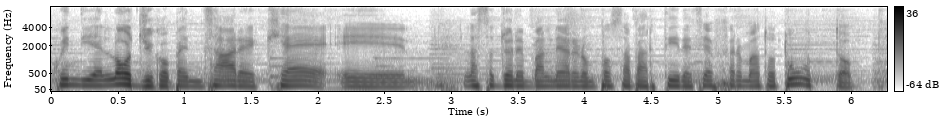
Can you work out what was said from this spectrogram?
Quindi è logico pensare che eh, la stagione balneare non possa partire, si è fermato tutto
